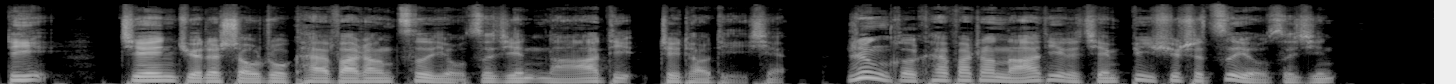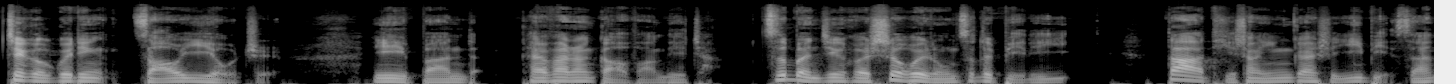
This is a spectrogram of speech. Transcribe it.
第一，坚决的守住开发商自有资金拿地这条底线，任何开发商拿地的钱必须是自有资金，这个规定早已有之。一般的开发商搞房地产，资本金和社会融资的比例大体上应该是一比三。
